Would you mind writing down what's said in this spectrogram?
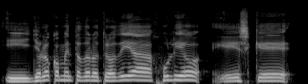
Y yo lo he comentado el otro día, Julio, es que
